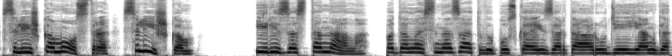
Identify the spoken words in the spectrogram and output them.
Слишком остро, слишком. Ирис застонала, подалась назад, выпуская изо рта орудие Янга,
